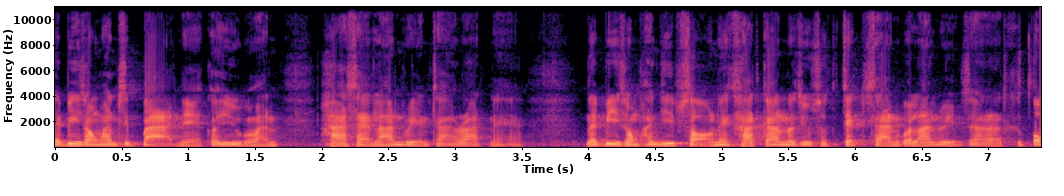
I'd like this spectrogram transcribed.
นปี 2018 เนี่ยก็อยู่ประมาณ 5 แสนล้านเหรียญสหรัฐนะฮะในปี 2022 เนี่ยคาดการณ์ว่าอยู่สัก 7 แสนกว่าล้านเหรียญสหรัฐคือโต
